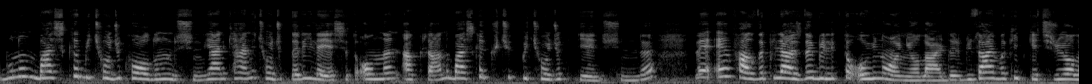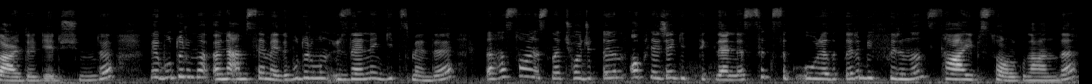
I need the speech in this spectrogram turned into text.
bunun başka bir çocuk olduğunu düşündü. Yani kendi çocuklarıyla yaşadı. Onların akranı başka küçük bir çocuk diye düşündü. Ve en fazla plajda birlikte oyun oynuyorlardır. Güzel vakit geçiriyorlardır diye düşündü. Ve bu durumu önemsemedi. Bu durumun üzerine gitmedi. Daha sonrasında çocukların o plaja gittiklerinde sık sık uğradıkları bir fırının sahibi sorgulandı.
